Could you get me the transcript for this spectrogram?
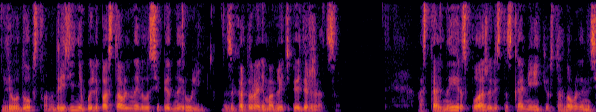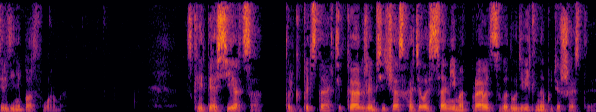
Для удобства на дрезине были поставлены велосипедные рули, за которые они могли теперь держаться. Остальные расположились на скамейке, установленной на середине платформы. Скрипя сердце, только представьте, как же им сейчас хотелось самим отправиться в это удивительное путешествие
